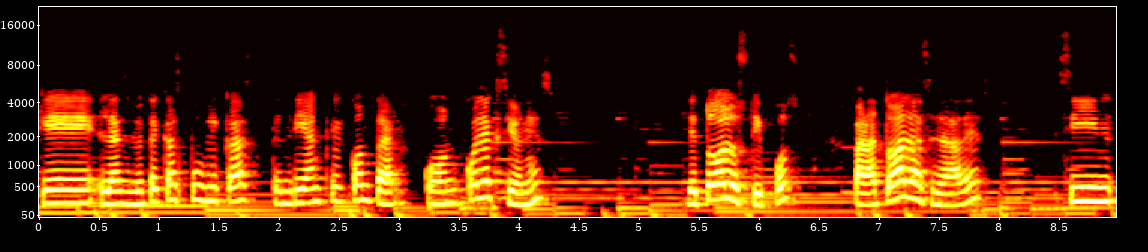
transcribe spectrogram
que las bibliotecas públicas tendrían que contar con colecciones de todos los tipos, para todas las edades, sin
